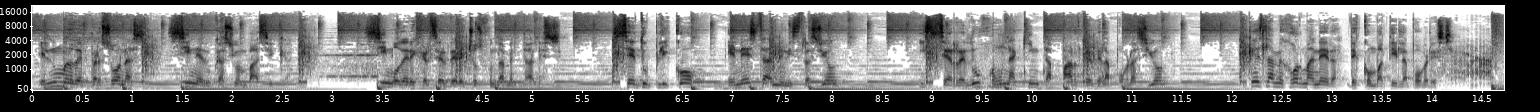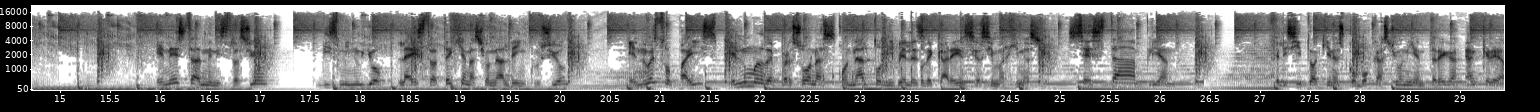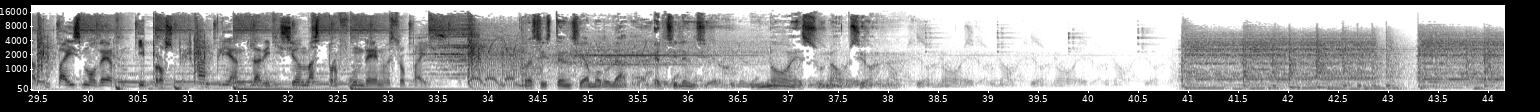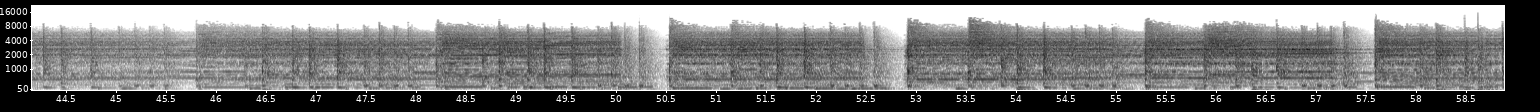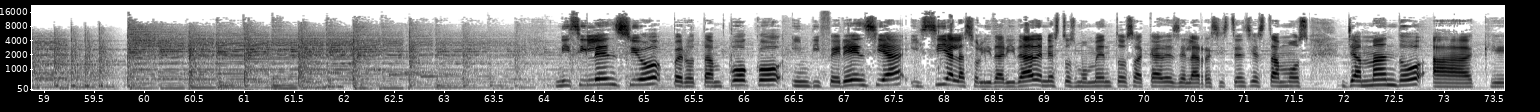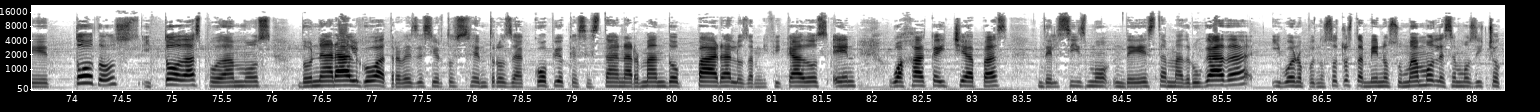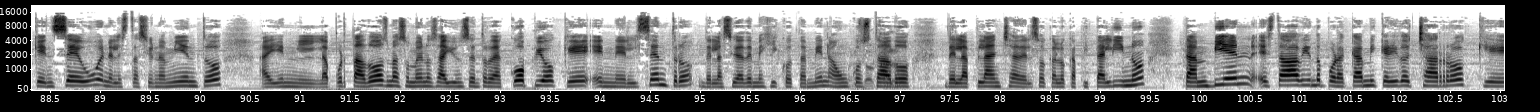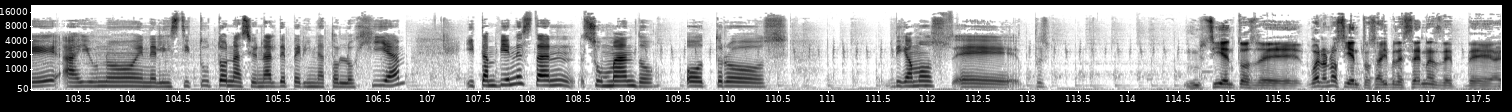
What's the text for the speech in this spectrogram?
El número de personas sin educación básica, sin poder ejercer derechos fundamentales, se duplicó en esta administración y se redujo a una quinta parte de la población ¿Qué es la mejor manera de combatir la pobreza? En esta administración disminuyó la Estrategia Nacional de Inclusión. En nuestro país, el número de personas con altos niveles de carencias y marginación se está ampliando. Felicito a quienes con vocación y entrega han creado un país moderno y próspero, ampliando la división más profunda de nuestro país. Resistencia modulada. El silencio no es una opción. Ni silencio, pero tampoco indiferencia y sí a la solidaridad. En estos momentos acá desde la Resistencia estamos llamando a que todos y todas podamos donar algo a través de ciertos centros de acopio que se están armando para los damnificados en Oaxaca y Chiapas del sismo de esta madrugada. Y bueno, pues nosotros también nos sumamos. Les hemos dicho que en CEU, en el estacionamiento, ahí en la puerta 2 más o menos hay un centro de acopio que en el centro de la Ciudad de México también, a un costado de la plancha del Zócalo Capitalino. También estaba viendo por acá mi querido Charro que hay uno en el Instituto Nacional de Perinatología y también están sumando otros, digamos, eh, pues cientos de, bueno, no cientos, hay decenas de,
